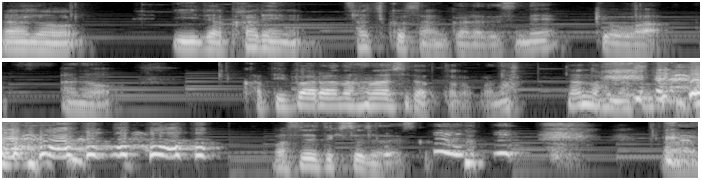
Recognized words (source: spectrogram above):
あの、飯田カレン幸子さんからですね、今日は、あの、カピバラの話だったのかな？何の話だった？忘れてきたじゃないですか。はい、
